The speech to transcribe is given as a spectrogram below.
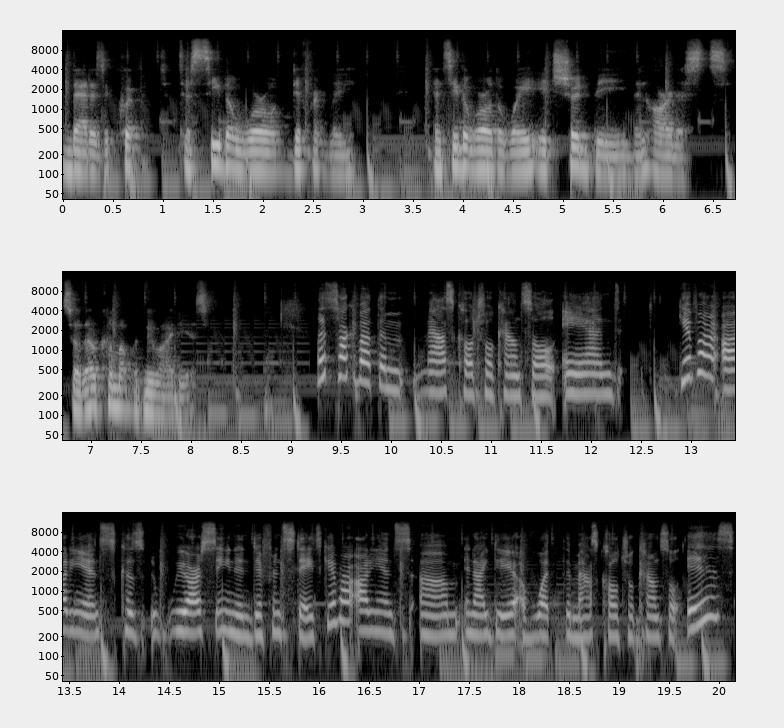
that is equipped to see the world differently and see the world the way it should be than artists. So they'll come up with new ideas. Let's talk about the Mass Cultural Council and give our audience, because we are seeing in different states, give our audience um, an idea of what the Mass Cultural Council is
